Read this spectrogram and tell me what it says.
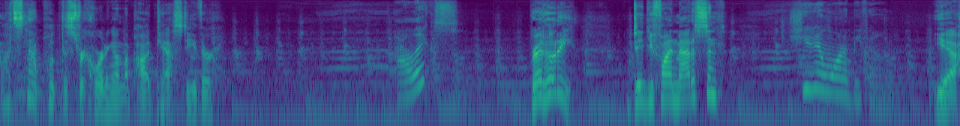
let's not put this recording on the podcast either. Alex? Red Hoodie, did you find Madison? She didn't want to be found. Yeah,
